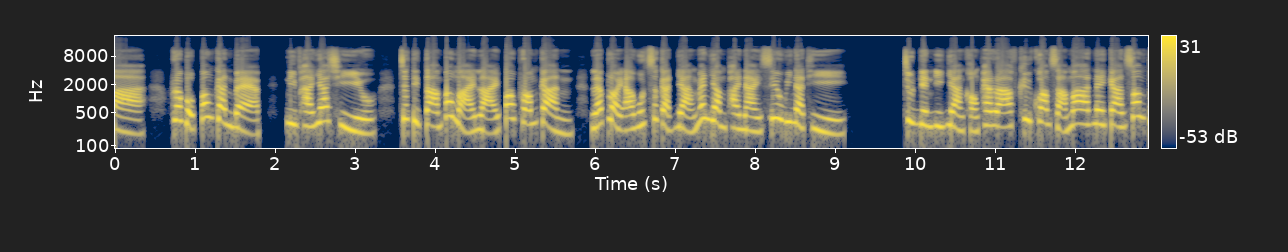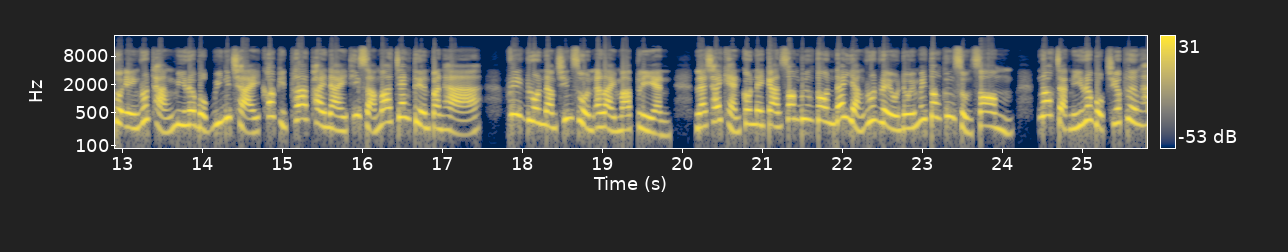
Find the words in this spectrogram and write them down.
มา ระบบป้องกันแบบนิพายาชิลจะติดตามเป้าหมายหลายเป้าพร้อมกัน และปล่อยอาวุธสกัดอย่างแม่นยำภายในเสี้ยววินาที จุดเด่นอีกอย่างของแพราฟคือความสามารถในการซ่อมตัวเองรถถังมีระบบวินิจฉัยข้อผิดพลาดภายในที่สามารถแจ้งเตือนปัญหาเรียกโดนนำชิ้นส่วนอะไหล่มาเปลี่ยน และใช้แขนกลในการซ่อมเบื้องต้นได้อย่างรวดเร็วโดยไม่ต้องพึ่งศูนย์ซ่อม นอกจากนี้ระบบเชื้อเพลิงไฮ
